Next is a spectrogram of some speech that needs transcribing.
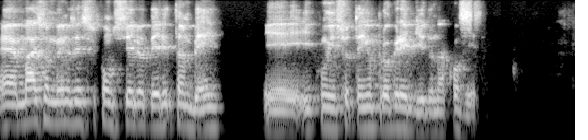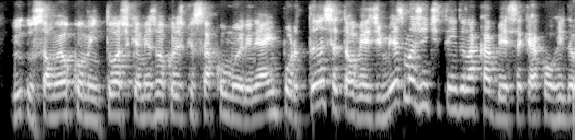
é mais ou menos esse conselho dele também, e, e com isso tenho progredido na corrida. O Samuel comentou, acho que é a mesma coisa que o Sacomani, né? A importância, talvez, de mesmo a gente tendo na cabeça que a corrida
